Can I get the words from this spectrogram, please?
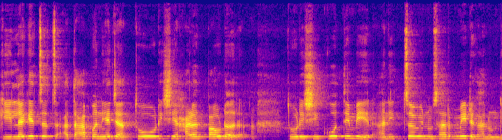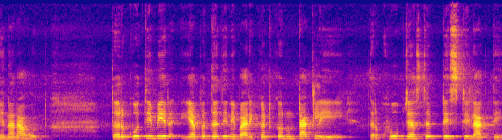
की लगेचच आता आपण याच्यात थोडीशी हळद पावडर थोडीशी कोथिंबीर आणि चवीनुसार मीठ घालून घेणार आहोत. तर कोथिंबीर या पद्धतीने बारीक कट करून टाकली तर खूप जास्त टेस्टी लागते.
